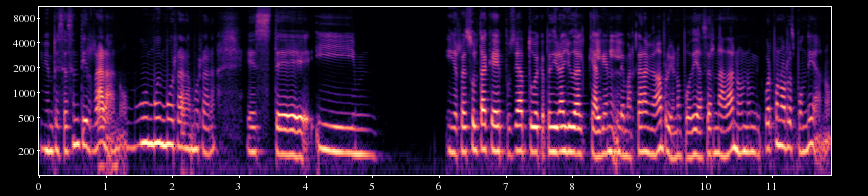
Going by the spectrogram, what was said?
y me empecé a sentir rara, ¿no? Muy, muy, muy rara, muy rara. Este, y, Y resulta que pues ya tuve que pedir ayuda que alguien le marcara a mi mamá, pero yo no podía hacer nada, ¿no? no mi cuerpo no respondía, ¿no?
